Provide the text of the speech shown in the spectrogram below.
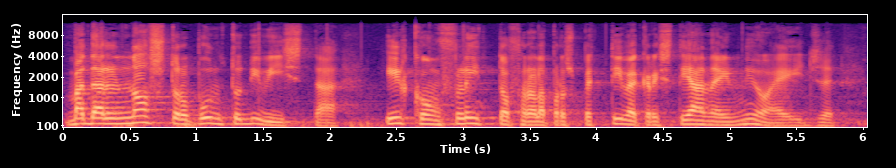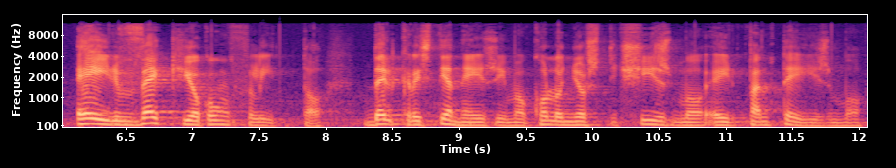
ma dal nostro punto di vista il conflitto fra la prospettiva cristiana e il New Age è il vecchio conflitto del cristianesimo con lo gnosticismo e il panteismo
